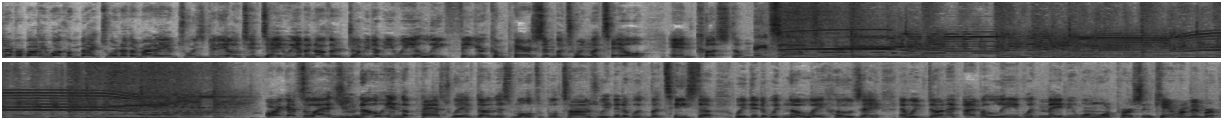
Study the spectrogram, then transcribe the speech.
good everybody? Welcome back to another My Damn Toys video. Today we have another WWE Elite figure comparison between Mattel and Custom. So as you know, in the past we have done this multiple times. We did it with Batista, we did it with No Way Jose, and we've done it, I believe, with maybe one more person, can't remember.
